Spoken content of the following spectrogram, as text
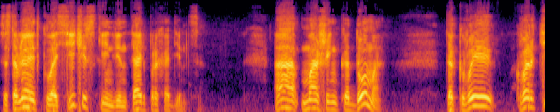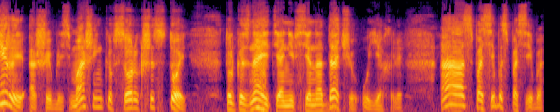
составляет классический инвентарь проходимца. А Машенька дома? Так вы квартирой ошиблись. Машенька в сорок шестой. Только знаете, они все на дачу уехали. А, спасибо, спасибо.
